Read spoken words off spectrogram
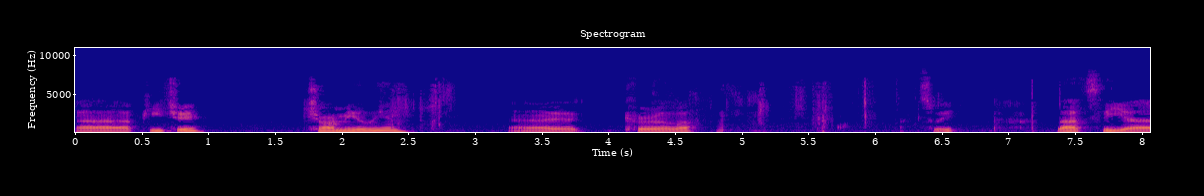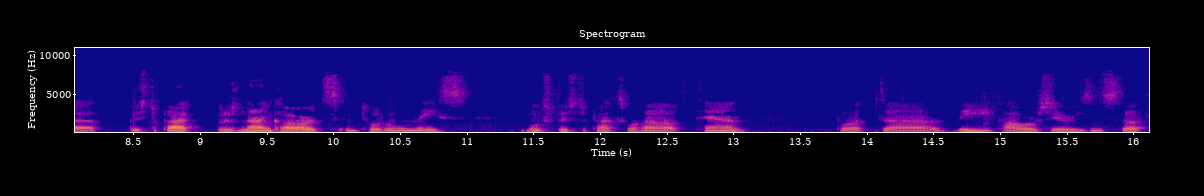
uh, Pichu, Charmeleon, uh. Sweet. That's the uh, booster pack. There's nine cards in total in these. Most booster packs will have ten, but uh, the power series and stuff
